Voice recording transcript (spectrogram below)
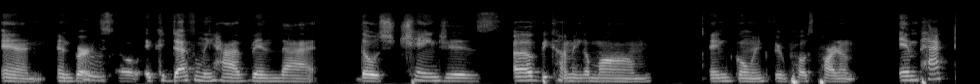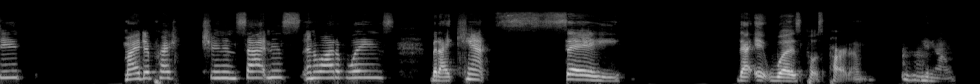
and and birth. Mm. So it could definitely have been that those changes of becoming a mom and going through postpartum impacted my depression and sadness in a lot of ways, but I can't say that it was postpartum. Mm-hmm. You know,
